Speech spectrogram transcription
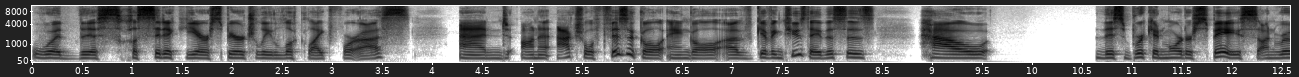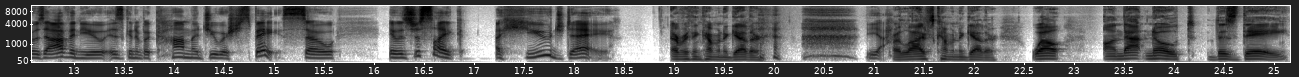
would this hasidic year spiritually look like for us? And on an actual physical angle of giving tuesday this is how this brick and mortar space on rose avenue is going to become a jewish space. So it was just like a huge day Everything coming together. yeah our lives coming together. Well, on that note, this day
